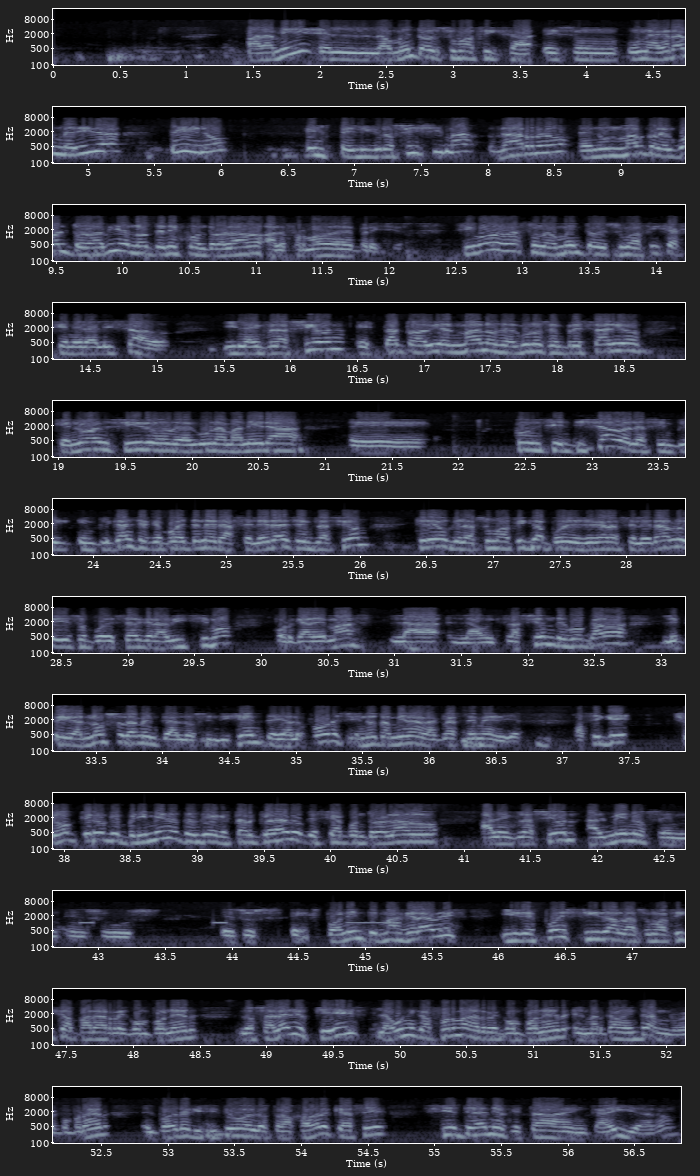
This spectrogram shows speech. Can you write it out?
Para mí el aumento de suma fija es una gran medida, pero es peligrosísima darlo en un marco en el cual todavía no tenés controlado a los formadores de precios. Si vos das un aumento de suma fija generalizado y la inflación está todavía en manos de algunos empresarios que no han sido de alguna manera eh, concientizado de las implicancias que puede tener acelerar esa inflación, creo que la suma fija puede llegar a acelerarlo y eso puede ser gravísimo, porque además la, la inflación desbocada le pega no solamente a los indigentes y a los pobres, sino también a la clase media. Así que yo creo que primero tendría que estar claro que se ha controlado a la inflación, al menos en sus exponentes más graves y después sí dar la suma fija para recomponer los salarios, que es la única forma de recomponer el mercado interno, recomponer el poder adquisitivo de los trabajadores que hace siete años que está en caída, ¿no?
